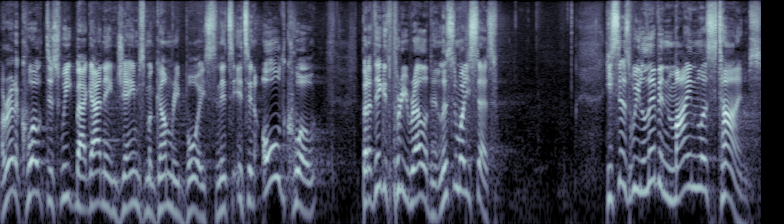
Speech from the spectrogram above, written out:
I read a quote this week by a guy named James Montgomery Boice, and it's, it's an old quote, but I think it's pretty relevant. Listen to what he says. He says, We live in mindless times,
